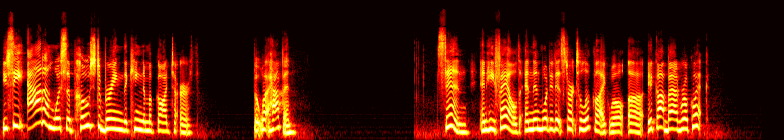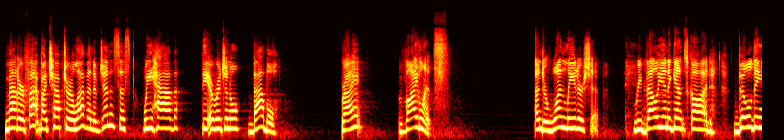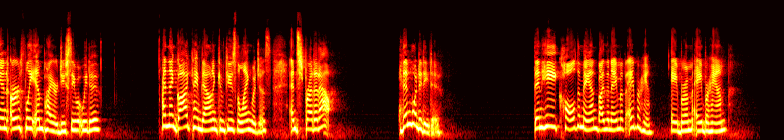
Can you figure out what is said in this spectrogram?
You see, Adam was supposed to bring the kingdom of God to earth. But what happened? sin and he failed. And then what did it start to look like? Well, uh, it got bad real quick. Matter of fact, by chapter 11 of Genesis, we have the original Babel, right? Violence under one leadership, rebellion against God, building an earthly empire. Do you see what we do? And then God came down and confused the languages and spread it out. Then what did he do? Then he called a man by the name of Abraham. Abram, Abraham,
